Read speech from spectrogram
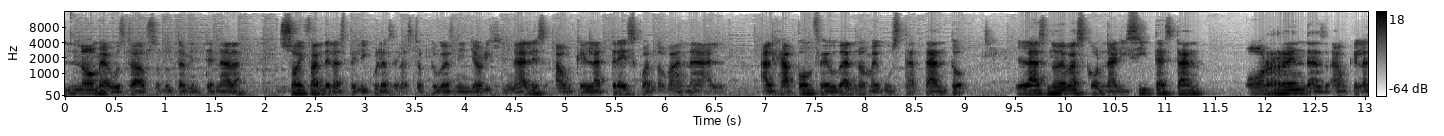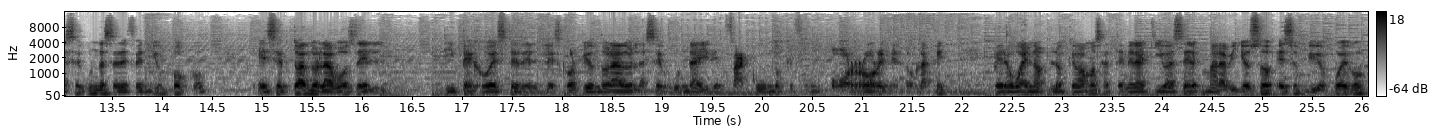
no me ha gustado absolutamente nada. Soy fan de las películas de las tortugas ninja originales, aunque la 3 cuando van al, al Japón feudal no me gusta tanto. Las nuevas con naricita están horrendas, aunque la segunda se defendió un poco, exceptuando la voz del tipejo este del escorpión dorado en la segunda y de Facundo, que fue un horror en el doblaje. Pero bueno, lo que vamos a tener aquí va a ser maravilloso. Es un videojuego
